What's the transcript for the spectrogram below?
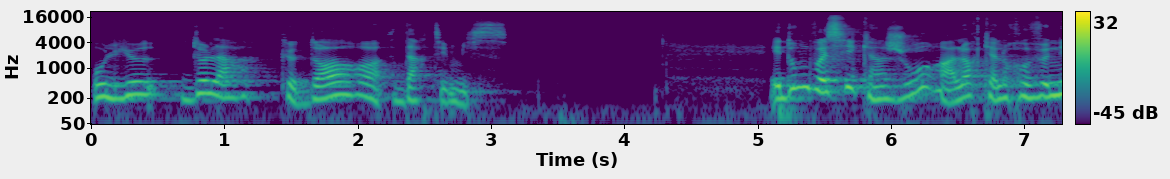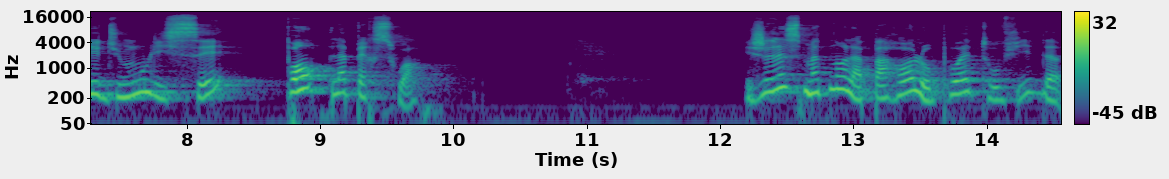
au lieu de l'arc d'or d'Artémis. Et donc voici qu'un jour, alors qu'elle revenait du mont Lycée, Pan l'aperçoit. Et je laisse maintenant la parole au poète Ovide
